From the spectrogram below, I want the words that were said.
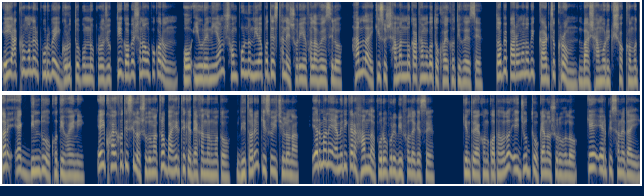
এই আক্রমণের পূর্বেই গুরুত্বপূর্ণ প্রযুক্তি, গবেষণা, উপকরণ ও ইউরেনিয়াম সম্পূর্ণ নিরাপদ স্থানে সরিয়ে ফেলা হয়েছিল। হামলায় কিছু সামান্য কাঠামোগত ক্ষয়ক্ষতি হয়েছে, তবে পারমাণবিক কার্যক্রম বা সামরিক সক্ষমতার এক বিন্দুও ক্ষতি হয়নি। এই ক্ষয়ক্ষতি ছিল শুধুমাত্র বাহির থেকে দেখানোর মতো, ভিতরে কিছুই ছিল না। এর মানে আমেরিকার হামলা পুরোপুরি বিফলে গেছে। কিন্তু এখন কথা হলো, এই যুদ্ধ কেন শুরু হলো? কে এর পিছনে দায়ী?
